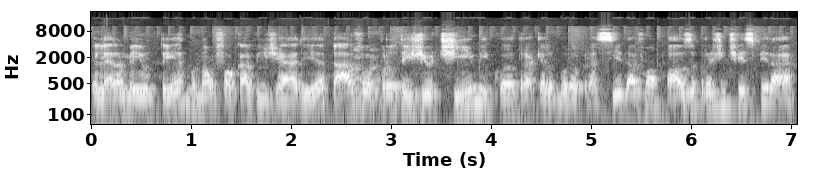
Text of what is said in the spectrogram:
ele era meio termo, não focava em engenharia, dava, Uhum. protegia o time contra aquela burocracia e dava uma pausa pra gente respirar.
